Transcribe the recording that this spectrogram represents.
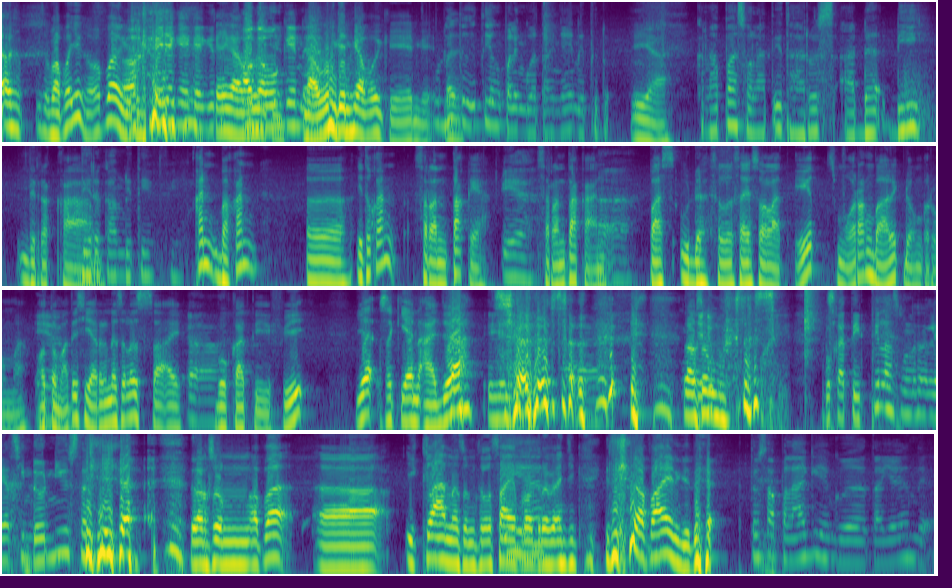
bapak aja nggak apa-apa gitu. Oh, kayaknya kayak- kayak gitu. Kayaknya Oh, nggak mungkin. ya? nggak mungkin nggak mungkin gitu udah itu itu yang paling gua tanyain itu Dok. iya. Kenapa sholat itu harus ada di direkam. direkam di TV kan bahkan eh itu kan serentak ya iya serentak kan Heeh. pas udah selesai sholat id semua orang balik dong ke rumah Iya. otomatis siaran udah selesai Heeh. buka TV ya sekian aja Iya. siaran. Heeh. langsung Jadi- selesai buka TV langsung lihat Sindonius tadi. Iya. langsung apa eh, iklan langsung selesai Iya. program anjing. Itu ngapain gitu ya? Terus apa lagi yang gue tanyain deh?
